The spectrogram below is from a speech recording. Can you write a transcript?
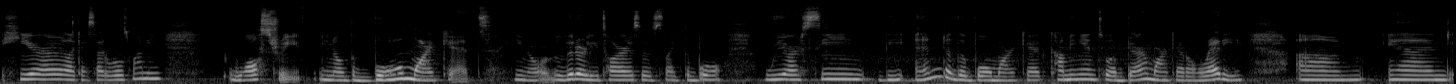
here, like I said, rules money. Wall Street, you know, the bull market, you know, literally Taurus is like the bull. We are seeing the end of the bull market coming into a bear market already. Um, and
